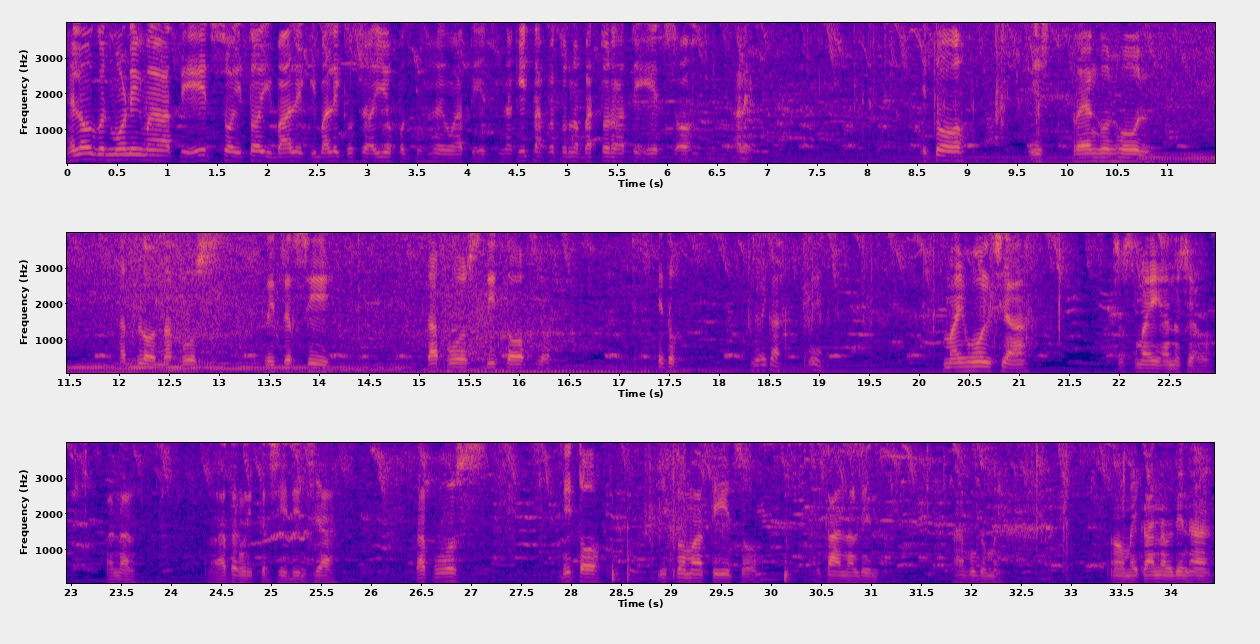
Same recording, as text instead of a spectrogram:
Hello, good morning mga TH. So ito, ibalik, ibalik ko sa iyo pag mga TH. Nakita ko ito na bato ng TH. So, ali. Ito is triangle hole. Tatlo, tapos letter C. Tapos dito, no. ito. Dali ka. Ayan. May hole siya. Tapos may ano siya, oh, kanal. Atang letter C din siya. Tapos, dito, dito mga tits, oh. May kanal din. Habo gamay. Oh, may kanal din ha.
